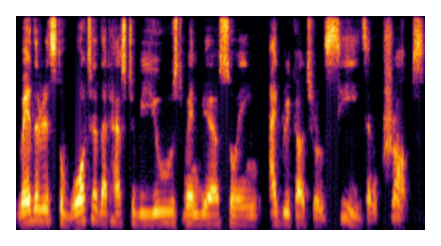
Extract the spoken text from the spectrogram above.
whether it's the water that has to be used when we are sowing agricultural seeds and crops.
